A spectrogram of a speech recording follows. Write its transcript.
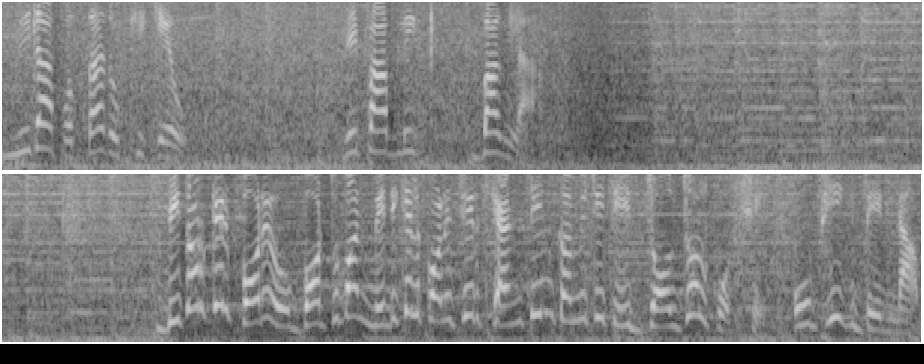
নিরাপত্তা রক্ষীকেও। রিপাবলিক বাংলা। বিতর্কের পরেও বর্ধমান মেডিকেল কলেজের ক্যান্টিন কমিটিতে জলজল করছে। অভিজ্ঞদের নাম।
